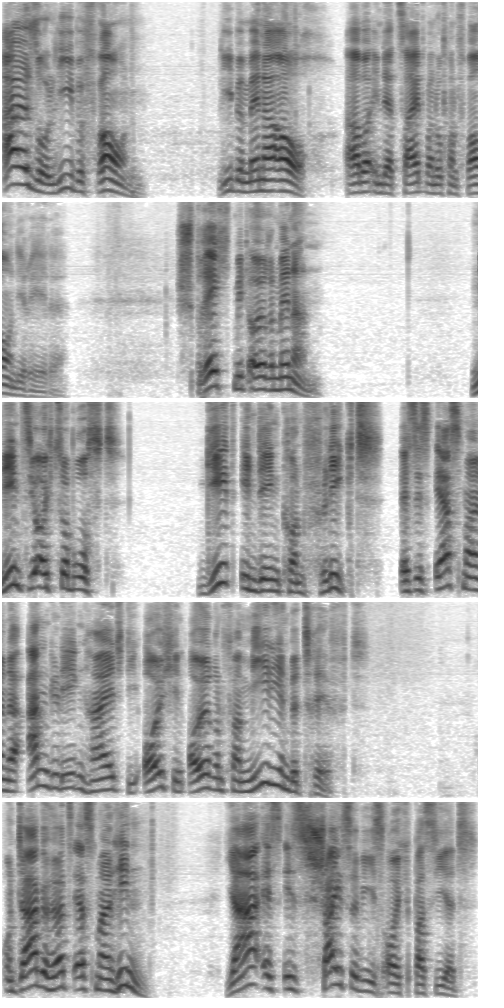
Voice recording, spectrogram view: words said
Also, liebe Frauen, liebe Männer auch, aber in der Zeit war nur von Frauen die Rede. Sprecht mit euren Männern. Nehmt sie euch zur Brust. Geht in den Konflikt. Es ist erstmal eine Angelegenheit, die euch in euren Familien betrifft. Und da gehört es erstmal hin. Ja, es ist scheiße, wie es euch passiert.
